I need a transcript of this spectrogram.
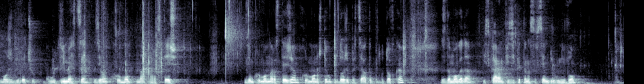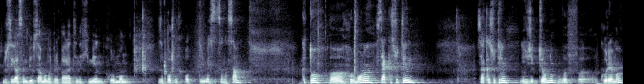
може би вече около 3 месеца, взимам хормон на растежа. Взимам хормон на растежа, хормона ще го продължа през цялата подготовка, за да мога да изкарам физиката на съвсем друго ниво. До сега съм бил само на препарати, на химиен хормон. Започнах от 3 месеца насам. Като а, хормона всяка сутрин всяка сутрин инжекционно в корема.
